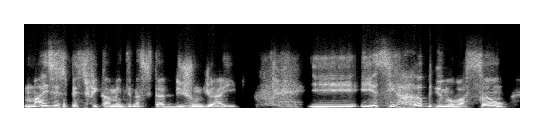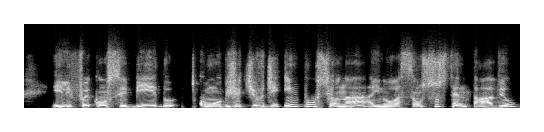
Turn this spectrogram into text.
mais especificamente na cidade de Jundiaí. E, e, esse hub de inovação, ele foi concebido com o objetivo de impulsionar a inovação sustentável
